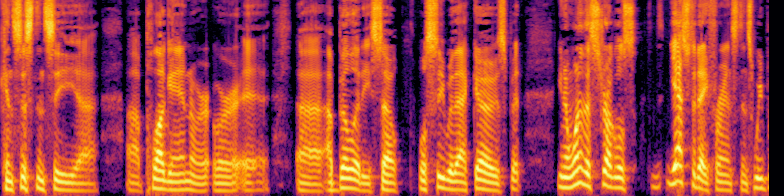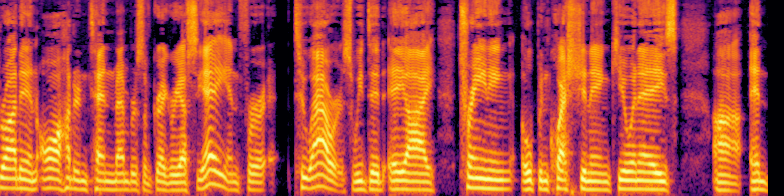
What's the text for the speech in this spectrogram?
consistency uh, uh, plugin or, or uh, uh, ability. So we'll see where that goes. But, you know, one of the struggles yesterday, for instance, we brought in all 110 members of Gregory FCA and for two hours we did AI training, open questioning, Q and A's uh, and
